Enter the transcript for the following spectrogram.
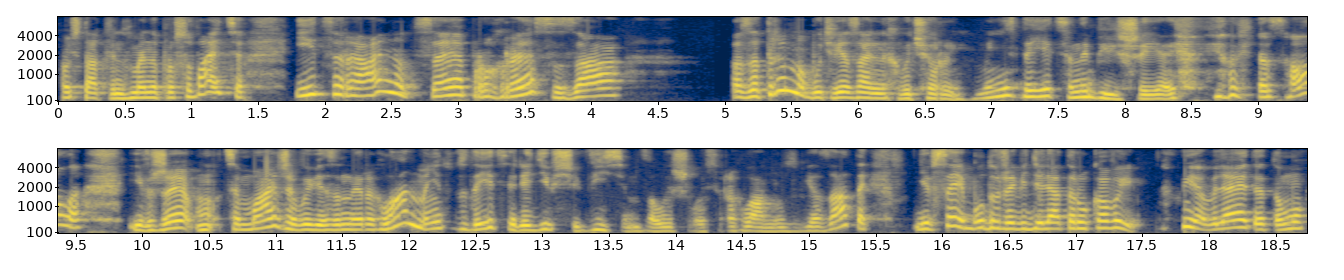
ось так він в мене просувається. І це реально це прогрес за, за три, мабуть, в'язальних вечори. Мені здається, не більше я, я в'язала, і вже це майже вив'язаний реглан. Мені тут здається, рядів ще вісім залишилось реглану зв'язати, і все, і буду вже відділяти рукави. Уявляєте, тому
